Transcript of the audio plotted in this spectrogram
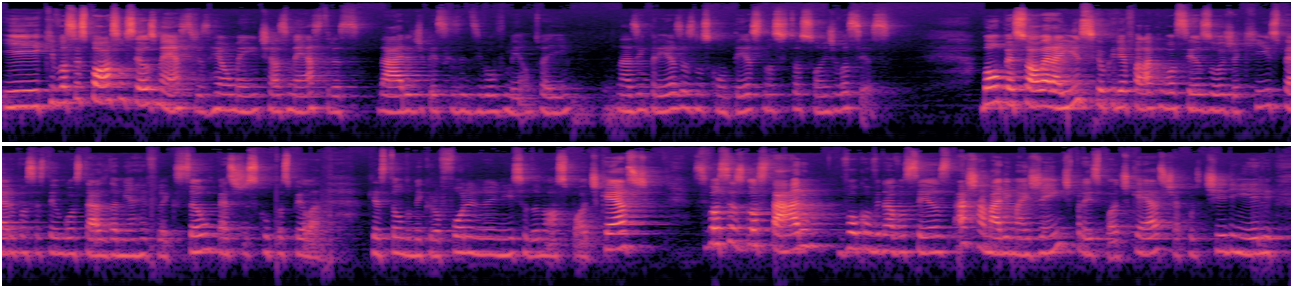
e que vocês possam ser os mestres realmente, as mestras da área de pesquisa e desenvolvimento aí nas empresas, nos contextos, nas situações de vocês. Bom, pessoal, era isso que eu queria falar com vocês hoje aqui. Espero que vocês tenham gostado da minha reflexão. Peço desculpas pela questão do microfone no início do nosso podcast. Se vocês gostaram, vou convidar vocês a chamarem mais gente para esse podcast, a curtirem ele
